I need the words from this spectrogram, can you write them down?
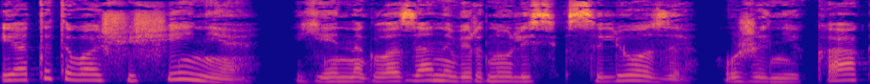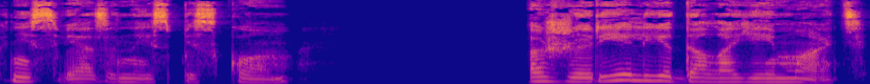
и от этого ощущения ей на глаза навернулись слезы, уже никак не связанные с песком. Ожерелье дала ей мать.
